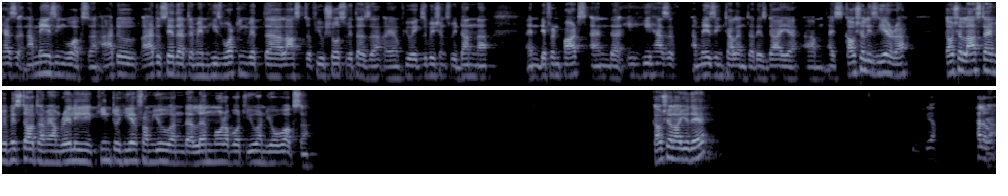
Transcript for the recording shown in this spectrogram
has an amazing works. Uh, I had to, I had to say that. I mean, he's working with uh, last few shows with us, uh, a few exhibitions we've done uh, in different parts, and uh, he, he has an amazing talent. Uh, this guy, uh, um, as Koushal is here. Koushal, last time we missed out. I mean, I'm really keen to hear from you and learn more about you and your works. Koushal, are you there? Yeah. Hello. Yeah.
